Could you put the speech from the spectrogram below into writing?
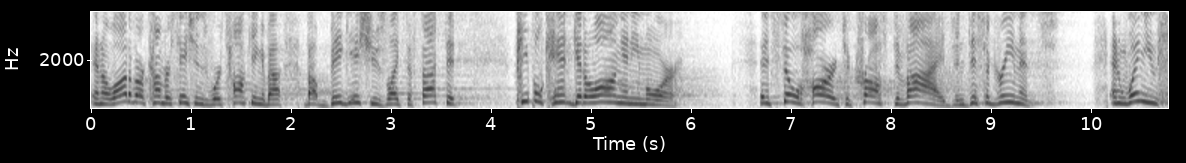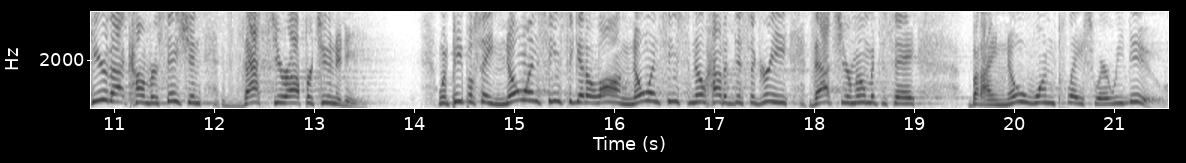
in a lot of our conversations, we're talking about, about big issues like the fact that people can't get along anymore. It's so hard to cross divides and disagreements. And when you hear that conversation, that's your opportunity. When people say, no one seems to get along, no one seems to know how to disagree, that's your moment to say, but I know one place where we do.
